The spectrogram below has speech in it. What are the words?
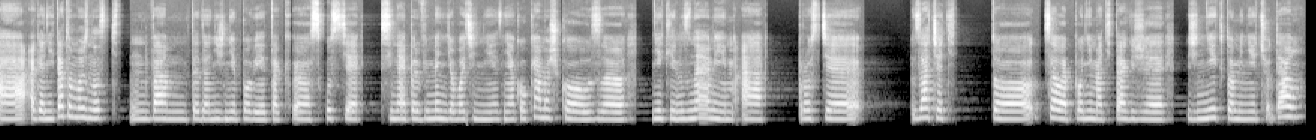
A ak ani táto možnosť vám teda nič nepovie, tak skúste si najprv vymeniť oblečenie s nejakou kamoškou, s niekým známym a proste začať to celé ponímať tak, že, že niekto mi niečo dal,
